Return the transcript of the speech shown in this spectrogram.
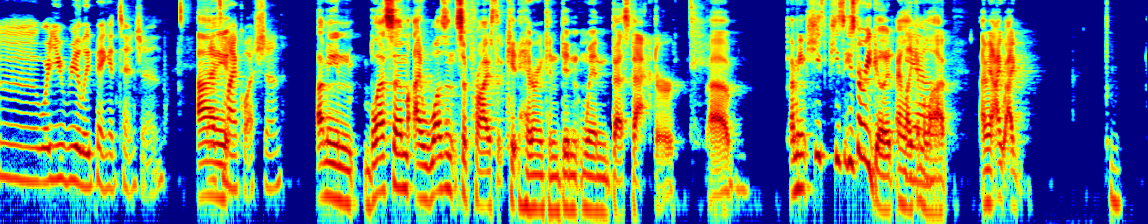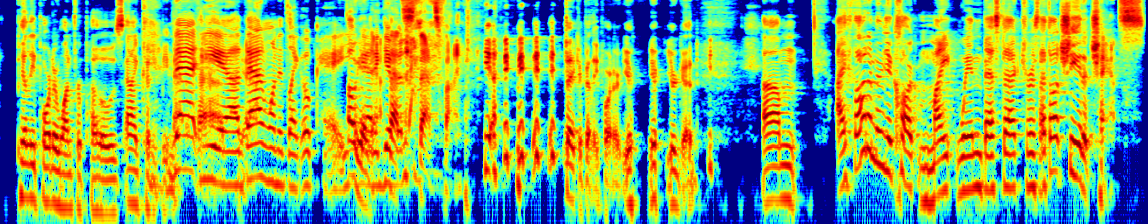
mm, were you really paying attention? I, That's my question. I mean, bless him. I wasn't surprised that Kit Harington didn't win Best Actor. Uh, I mean, he's he's he's very good. I like him a lot. I mean, I. I Billy Porter won for Pose, and I couldn't be mad That, at that. yeah, that one. It's like okay, you Oh yeah, yeah, give that's it. that's fine. yeah. Take it, Billy Porter. You're you're, you're good. Um, I thought Emilia Clarke might win Best Actress. I thought she had a chance.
